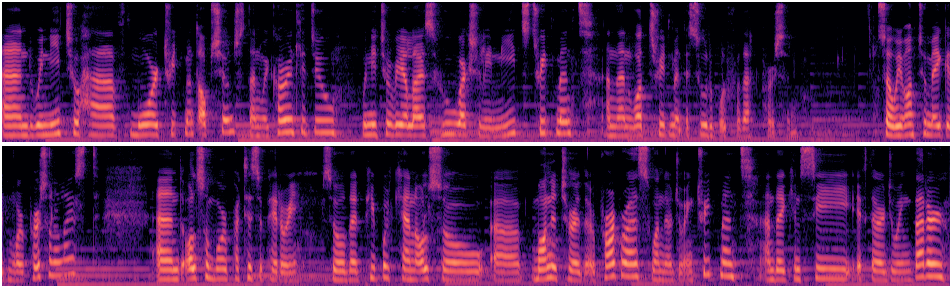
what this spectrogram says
And we need to have more treatment options than we currently do. We need to realize who actually needs treatment and then what treatment is suitable for that person. So we want to make it more personalized and also more participatory so that people can also uh, monitor their progress when they're doing treatment and they can see if they're doing better,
